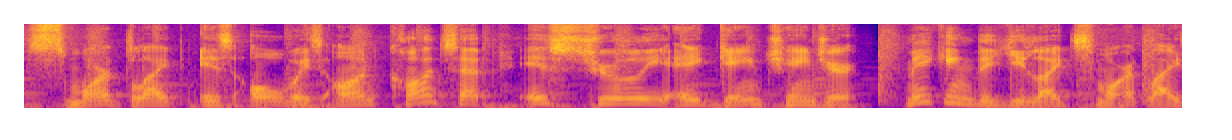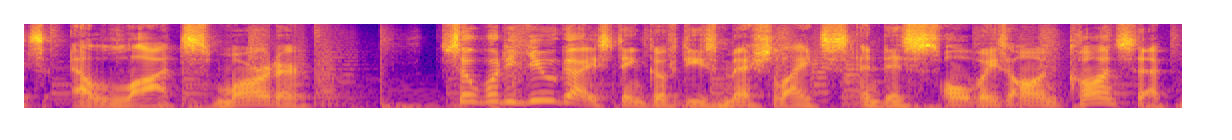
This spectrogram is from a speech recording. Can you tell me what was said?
smart light is always on concept is truly a game changer, making the Yeelight smart lights a lot smarter. So what do you guys think of these mesh lights and this always on concept?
